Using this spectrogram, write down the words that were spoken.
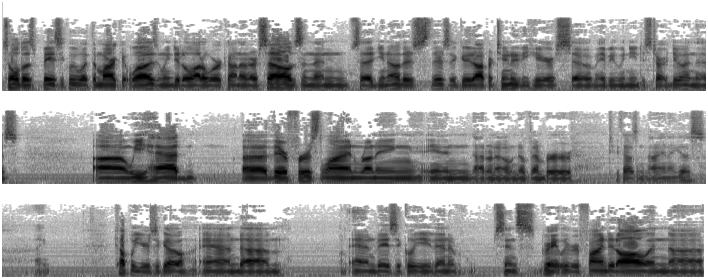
told us basically what the market was, and we did a lot of work on it ourselves, and then said, you know, there's there's a good opportunity here, so maybe we need to start doing this. Uh, we had uh, their first line running in I don't know November 2009, I guess, a couple years ago, and um, and basically then have since greatly refined it all. And uh,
